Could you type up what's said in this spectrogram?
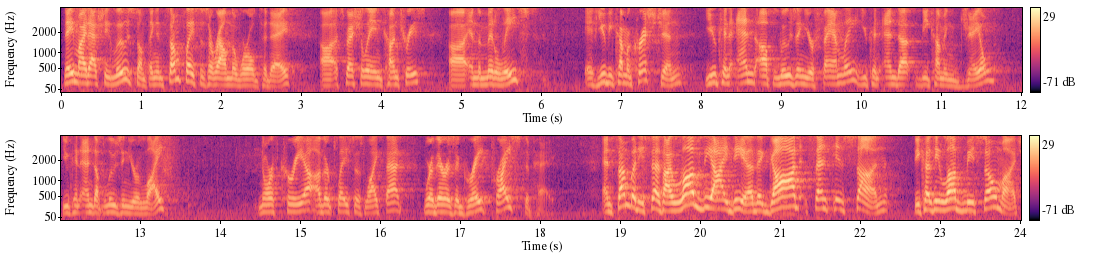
They might actually lose something. In some places around the world today, uh, especially in countries uh, in the Middle East. If you become a Christian, you can end up losing your family, you can end up becoming jailed, you can end up losing your life. North Korea, other places like that, where there is a great price to pay. And somebody says, I love the idea that God sent his son because he loved me so much.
